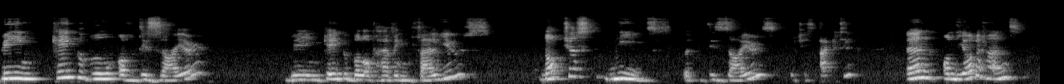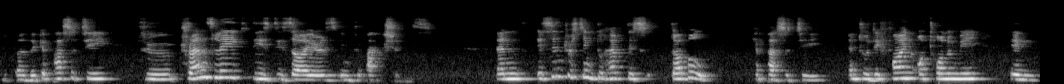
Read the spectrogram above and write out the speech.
being capable of desire, being capable of having values, not just needs, but desires, which is active. And on the other hand, uh, the capacity to translate these desires into actions. And it's interesting to have this double capacity and to define autonomy in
